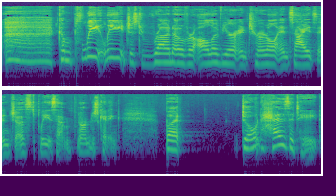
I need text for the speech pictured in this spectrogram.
Completely just run over all of your internal insides and just please him. No, I'm just kidding. But don't hesitate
